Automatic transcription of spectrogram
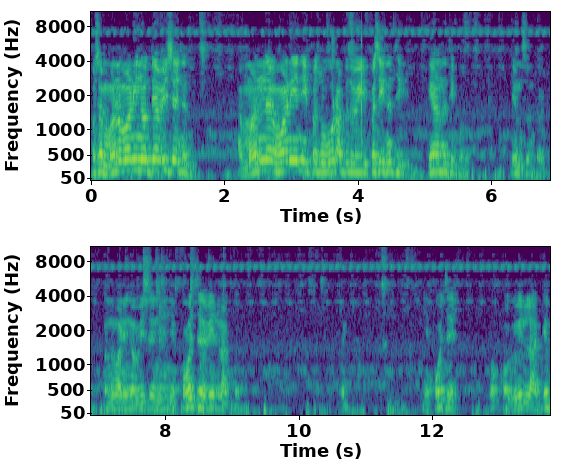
પછી મનવાણીનો ત્યાં વિષય નથી. આ મન ને વાણીની પછી ઓરા બધું એ પછી નથી. ત્યાં નથી બોલો એમ શું કહ્યું મનવાણીનો વિષય નહીં અહીંયા પહોંચે વીર લાખ તો એ પહોંચે. કોક કોક વીર લાખ કેમ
